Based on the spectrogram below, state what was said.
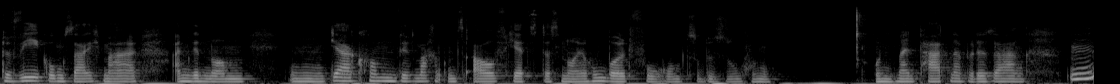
Bewegung, sage ich mal, angenommen, hm, ja, komm, wir machen uns auf, jetzt das neue Humboldt-Forum zu besuchen. Und mein Partner würde sagen, mm.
